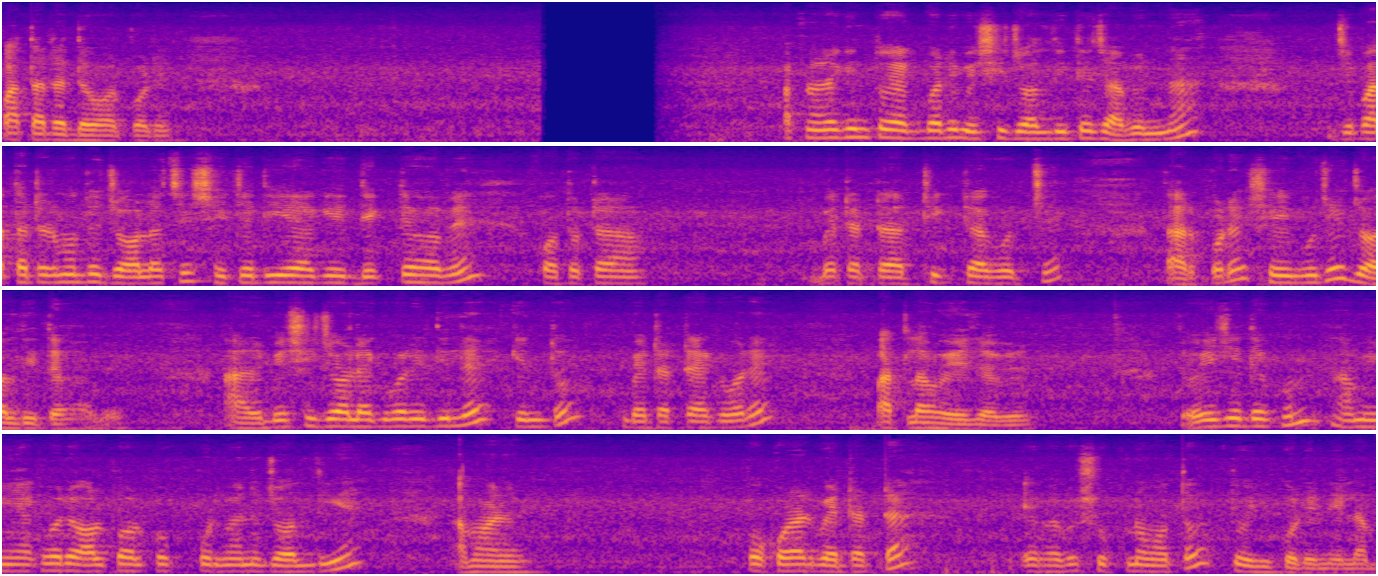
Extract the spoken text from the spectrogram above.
পাতাটা দেওয়ার পরে। আপনারা কিন্তু একবারে বেশি জল দিতে যাবেন না। যে পাতাটার মধ্যে জল আছে সেটা দিয়ে আগে দেখতে হবে কতটা ব্যাটারটা ঠিকঠাক হচ্ছে। তারপরে সেই বুঝে জল দিতে হবে। আর বেশি জল একবারে দিলে কিন্তু ব্যাটারটা একবারে পাতলা হয়ে যাবে। তো এই যে দেখুন, আমি একবারে অল্প অল্প পরিমাণে জল দিয়ে আমার পকোড়ার ব্যাটারটা এভাবে শুকনো মতো তৈরি করে নিলাম।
